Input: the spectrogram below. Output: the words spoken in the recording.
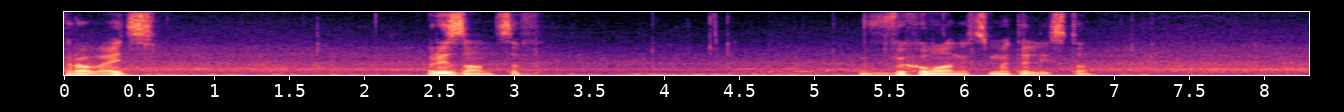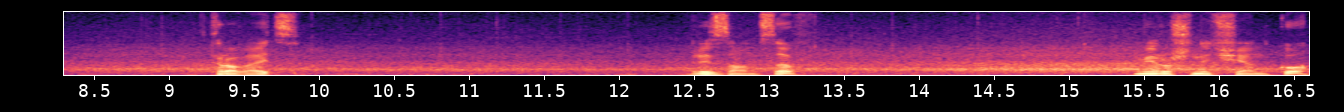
Кравець. Рязанцев. Вихованець металіста. Кравець. Рязанцев. Мірошниченко.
